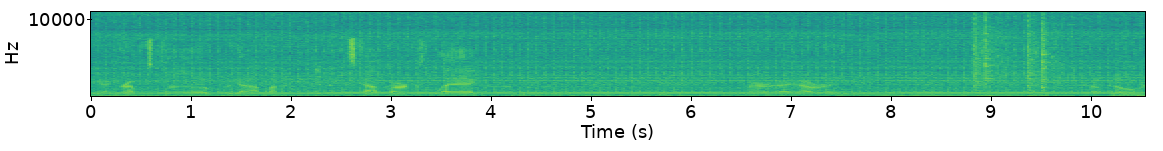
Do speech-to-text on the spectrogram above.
we got Grumpy's Pub. We got, I'm about to dip in this cop car because of lag. Alright, alright. Over.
